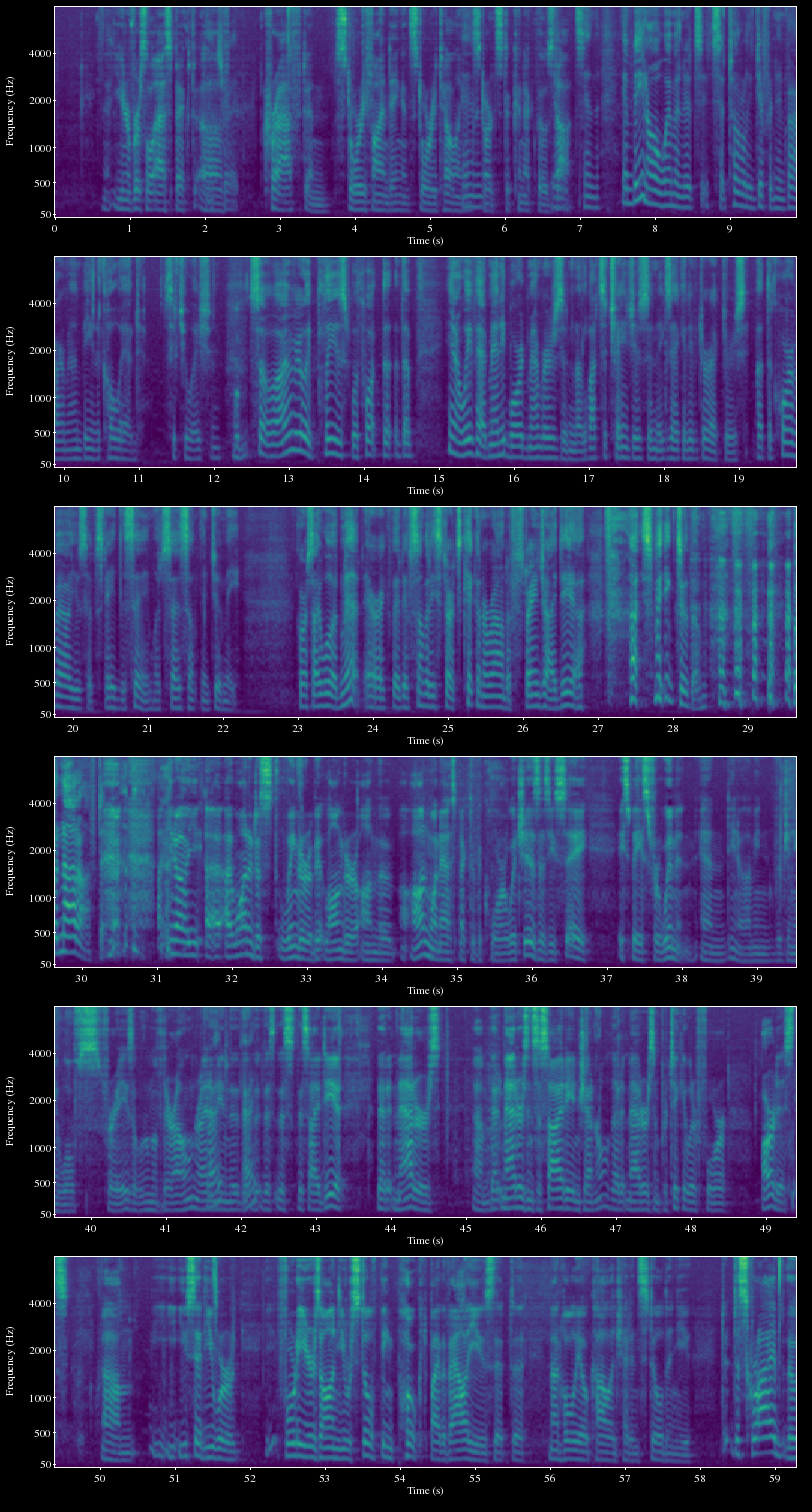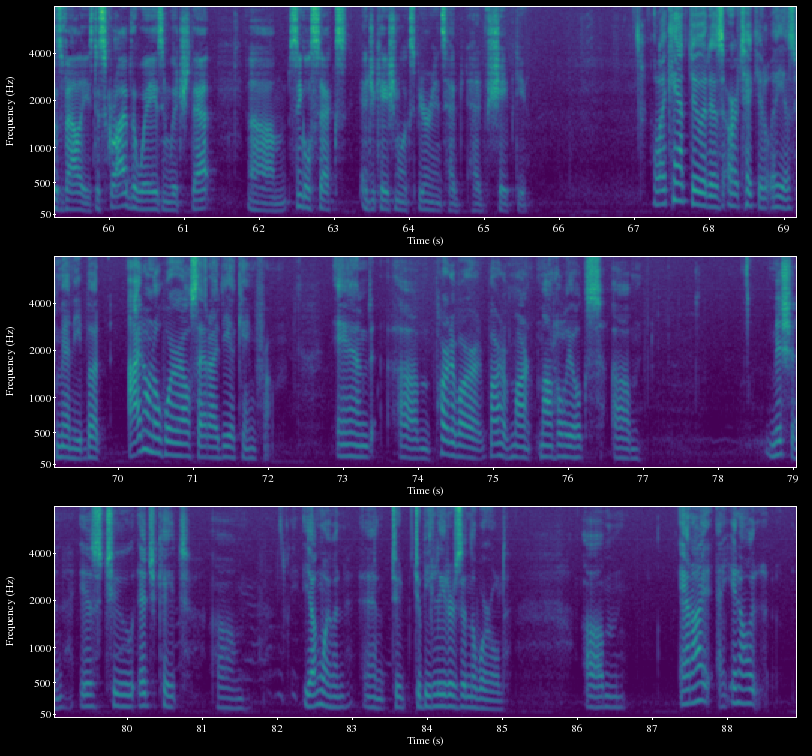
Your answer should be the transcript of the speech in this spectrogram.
universal aspect of right craft and story finding and storytelling and, starts to connect those yeah, dots. And and being all women, it's it's a totally different environment than being a co-ed situation. Well, so I'm really pleased with what the, the you know, we've had many board members and lots of changes in executive directors, but the core values have stayed the same, which says something to me. Of course, I will admit, Eric, that if somebody starts kicking around a strange idea, I speak to them, but not often. you know, I want to just linger a bit longer on the on one aspect of the core, which is, as you say, a space for women. And you know, I mean, Virginia Woolf's phrase, "a room of their own," right? right I mean, the, the, right. this, this this idea that it matters, um, that it matters in society in general, that it matters in particular for artists. Um, you said you were 40 years on, you were still being poked by the values that uh, Mount Holyoke College had instilled in you. D- describe those values. Describe the ways in which that um, single-sex educational experience had, had shaped you. Well, I can't do it as articulately as many, but I don't know where else that idea came from. And um, part of our part of Mount, Holyoke's um, mission is to educate um, young women and to, to be leaders in the world. Um, and I, you know,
